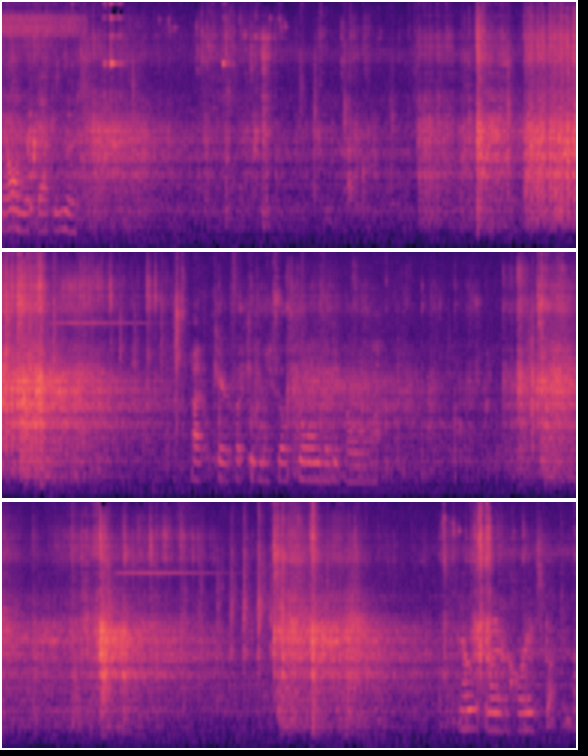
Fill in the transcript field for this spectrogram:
Now I'm right back in this. I don't care if I kill so I wall. Now it's one of the hardest weapons.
